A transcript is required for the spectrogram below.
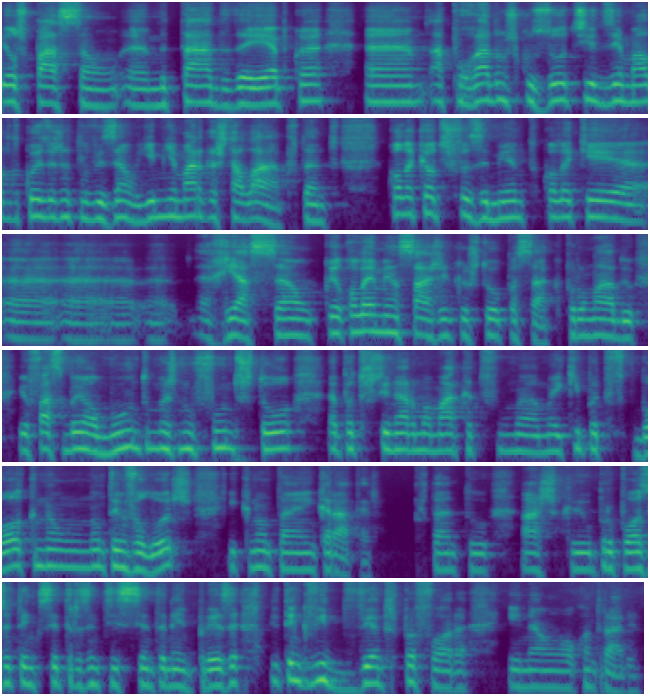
eles passam uh, metade da época uh, a porrada uns com os outros e a dizer mal de coisas na televisão e a minha marca está lá. Portanto, qual é que é o desfazamento? Qual é que é a, a, a, a reação? Qual é a mensagem que eu estou a passar? Que, por um lado, eu faço bem ao mundo, mas no fundo estou a patrocinar uma marca, de, uma, uma equipa de futebol que não, não tem valores e que não tem caráter. Portanto, acho que o propósito tem que ser 360 na empresa e tem que vir de dentro para fora e não ao contrário.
